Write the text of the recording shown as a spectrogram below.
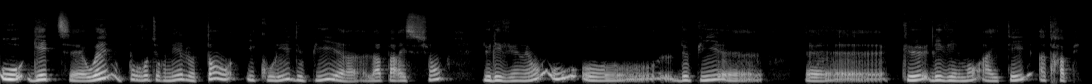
ou getWhen pour retourner le temps écoulé depuis l'apparition de l'événement ou, depuis que l'événement a été attrapé.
